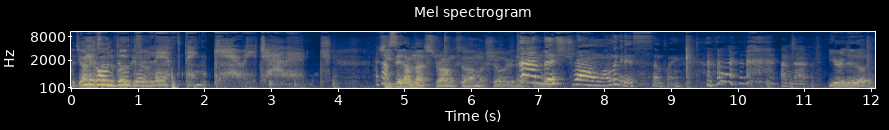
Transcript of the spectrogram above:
That y'all We had gonna to do the on. lift and carry She said I'm not strong, so I'm gonna show her that. I'm the strong one. Look at this. I'm playing. I'm not. You're a little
